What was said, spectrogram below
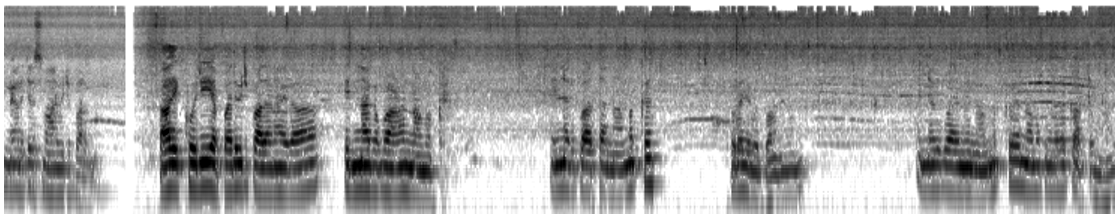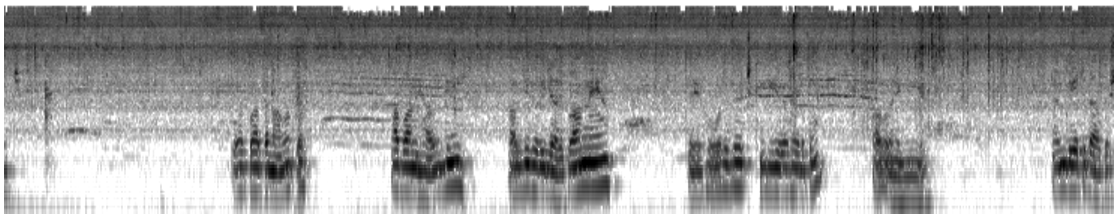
ਮੈਂ ਹੁਣ ਚਿਰ ਸਮਾਨ ਵਿੱਚ ਪਾ ਲਵਾਂ। ਆ ਦੇਖੋ ਜੀ, ਆਪਾਂ ਇਹਦੇ ਵਿੱਚ ਪਾ ਦੇਣਾ ਹੈਗਾ ਇੰਨਾ ਕੁ ਪਾਣਾ ਨਮਕ। ਇੰਨਾ ਕੁ ਪਾਤਾ ਨਮਕ। ਥੋੜਾ ਜਿਹਾ ਪਾਉਣਾ ਨਮਕ ਇੰਨਾ ਕੁ ਪਾਉਣਾ ਨਮਕ। ਨਮਕ ਮੇਰਾ ਘੱਟ ਹੋਣਾ ਵਿੱਚ। ਤੇ ਆਹ ਪਾਤਾ ਨਮਕ ਆ ਪਾਣੀ ਹਲਦੀ ਹਲਦੀ ਥੋੜੀ ਜ਼ਿਆਦਾ ਪਾਉਂਦੇ ਆ ਤੇ ਹੋਰ ਇਹਦੇ ਵਿੱਚ ਕੀ ਕੀ ਹੈ ਸਾਡੇ ਤੋਂ? ਆ ਬਣ ਗਈ ਹੈ। ਐਮਡੀ ਦਾ ਕੁਛ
